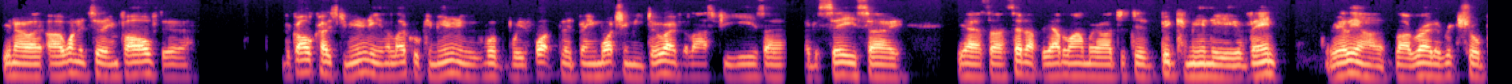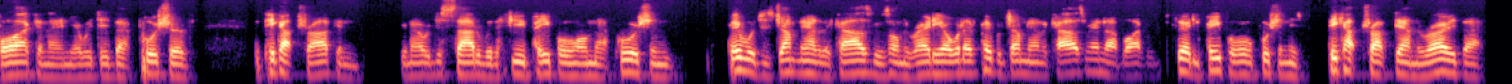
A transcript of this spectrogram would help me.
you know, I, I wanted to involve the the Gold Coast community and the local community with, with, what they'd been watching me do over the last few years overseas. So, yeah, so I set up the other one where I just did a big community event. Really, I, I rode a rickshaw bike, and then yeah, we did that push of the pickup truck, and you know, we just started with a few people on that push, and people were just jumping out of the cars. It was on the radio or whatever. People jumping out of the cars. We ended up like 30 people all pushing this pickup truck down the road that,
